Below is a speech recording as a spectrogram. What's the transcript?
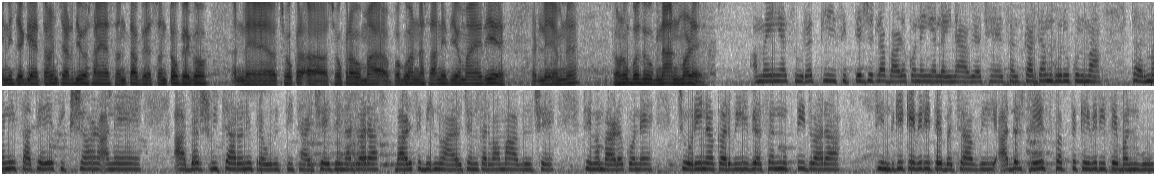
એની જગ્યાએ ત્રણ ચાર દિવસ અહીંયા સંતા સંતો ભેગો અને છોકરા છોકરાઓ ભગવાનના સાનિધ્યમાં અહીં રહે એટલે એમને ઘણું બધું જ્ઞાન મળે. અમે અહીંયા સુરતથી સિત્તેર જેટલા બાળકોને અહીંયા લઈને આવ્યા છે. સંસ્કારધામ ગુરુકુલમાં ધર્મની સાથે શિક્ષણ અને આદર્શ વિચારોની પ્રવૃત્તિ થાય છે, જેના દ્વારા બાળ શિબિરનું આયોજન કરવામાં આવ્યું છે, જેમાં બાળકોને ચોરી ન કરવી, વ્યસન મુક્તિ દ્વારા જિંદગી કેવી રીતે બચાવવી, આદર્શ દેશભક્ત કેવી રીતે બનવું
